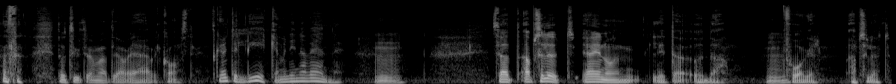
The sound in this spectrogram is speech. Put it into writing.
Då tyckte de att jag var jävligt konstig. Ska du inte leka med dina vänner? Så att absolut, jag är nog en lite udda fågel. Absolut.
